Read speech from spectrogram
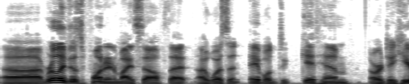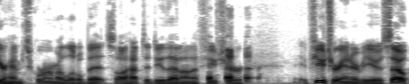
Uh, really disappointed in myself that I wasn't able to get him or to hear him squirm a little bit. So I'll have to do that on a future future interview. So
